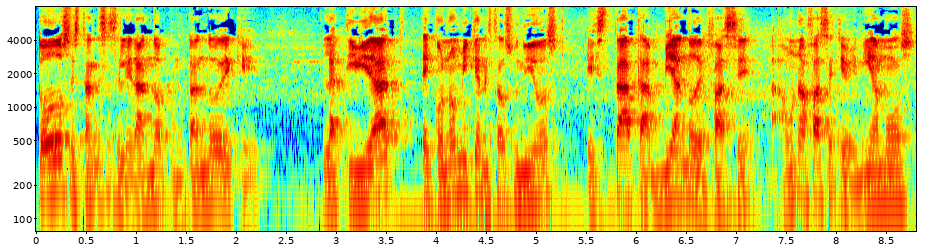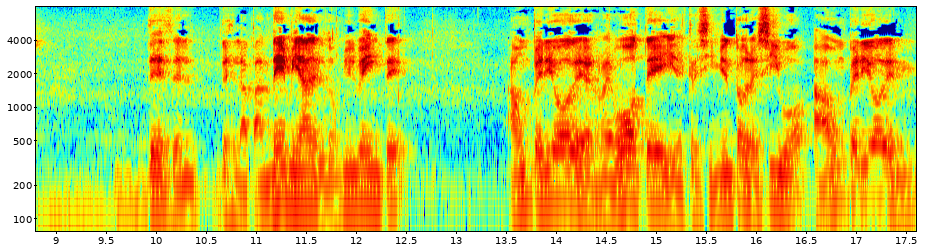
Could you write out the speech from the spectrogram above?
todos están desacelerando apuntando de que la actividad económica en Estados Unidos está cambiando de fase a una fase que veníamos desde, desde la pandemia del 2020 a un periodo de rebote y de crecimiento agresivo a un periodo de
